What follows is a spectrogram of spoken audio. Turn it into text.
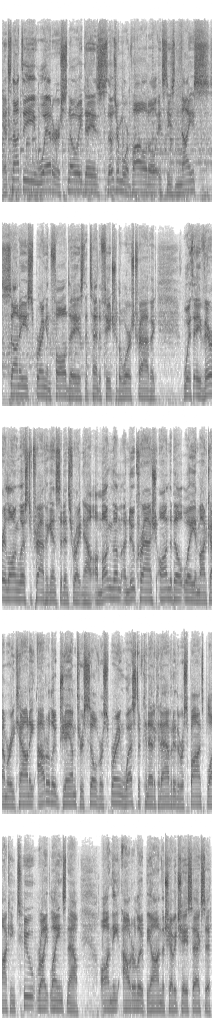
It's not the wet or snowy days. Those are more volatile. It's these nice, sunny spring and fall days that tend to feature the worst traffic with a very long list of traffic incidents right now. Among them, a new crash on the Beltway in Montgomery County, outer loop jam through Silver Spring, west of Connecticut Avenue. The response blocking two right lanes now on the outer loop beyond the Chevy Chase exit.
